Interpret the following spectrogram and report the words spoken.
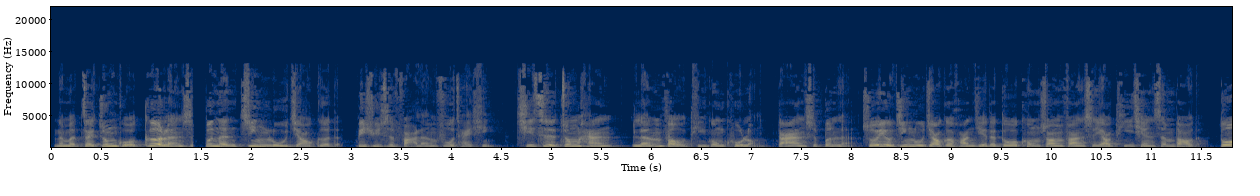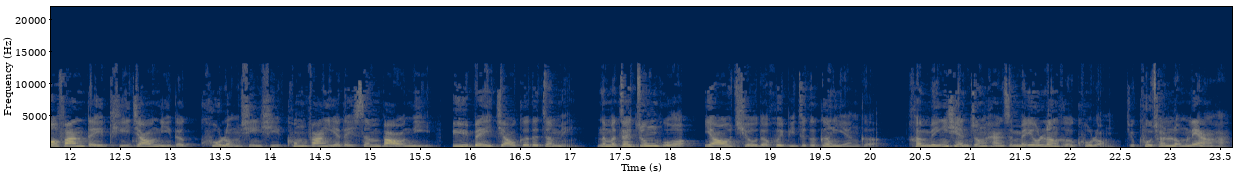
那么在中国，个人是不能进入交割的，必须是法人付才行。其次，中行能否提供库容？答案是不能。所有进入交割环节的多空双方是要提前申报的，多方得提交你的库容信息，空方也得申报你预备交割的证明。那么，在中国要求的会比这个更严格。很明显，中行是没有任何库容，就库存容量哈。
